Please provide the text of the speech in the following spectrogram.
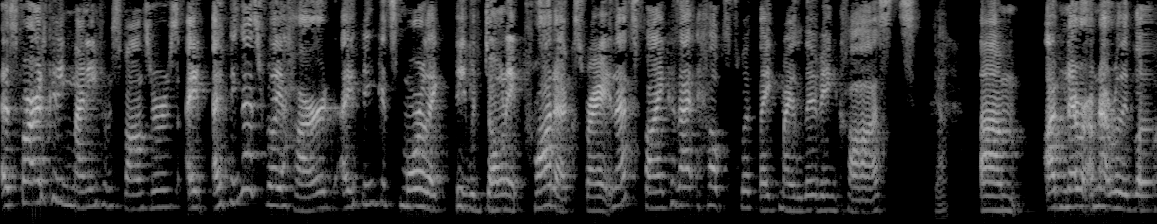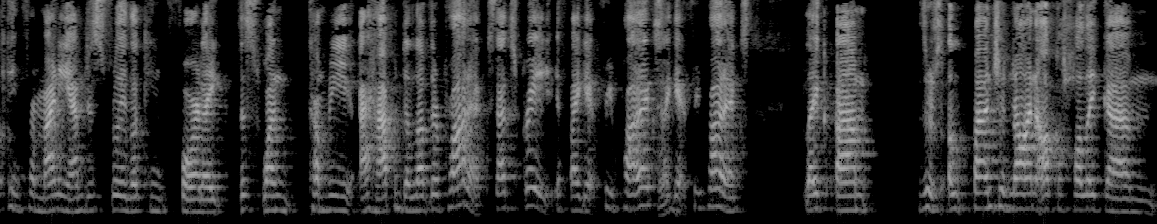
as far as getting money from sponsors, I, I think that's really hard. I think it's more like they would donate products, right? And that's fine because that helps with like my living costs. Yeah. Um, I've never, I'm not really looking for money. I'm just really looking for like this one company. I happen to love their products. That's great. If I get free products, yeah. I get free products. Like, um, there's a bunch of non-alcoholic, um,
